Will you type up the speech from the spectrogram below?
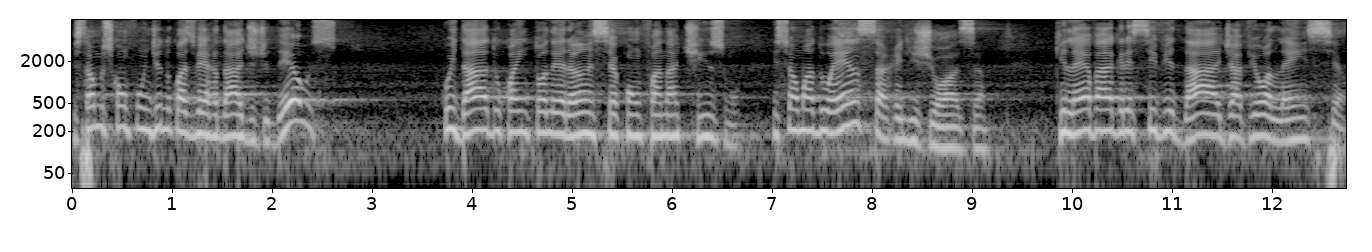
estamos confundindo com as verdades de Deus? Cuidado com a intolerância, com o fanatismo. Isso é uma doença religiosa que leva à agressividade, à violência.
